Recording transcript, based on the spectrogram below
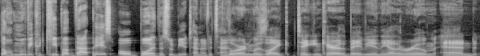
the whole movie could keep up that pace. Oh boy, this would be a 10 out of 10. Lauren was like taking care of the baby in the other room, and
